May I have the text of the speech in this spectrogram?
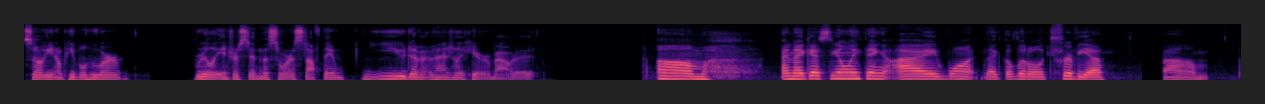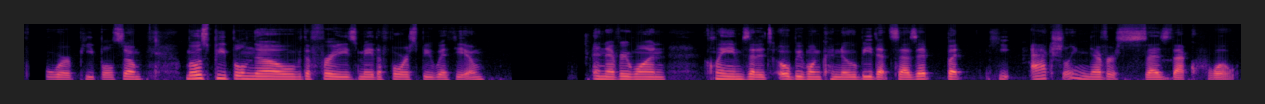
so you know, people who are really interested in this sort of stuff, they you'd eventually hear about it. Um, and I guess the only thing I want, like a little trivia, um, for people. So, most people know the phrase "May the Force be with you," and everyone claims that it's Obi Wan Kenobi that says it, but he actually never says that quote.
